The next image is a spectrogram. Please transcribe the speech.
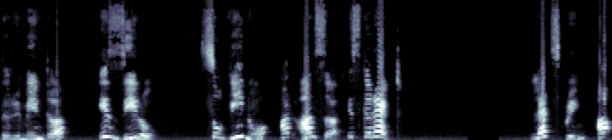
The remainder is 0. So we know our answer is correct. Let's bring our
